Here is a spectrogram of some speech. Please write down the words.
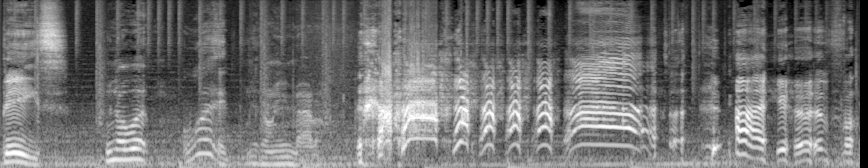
Peace. you know what? What? It don't even matter. Right, hood folks.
